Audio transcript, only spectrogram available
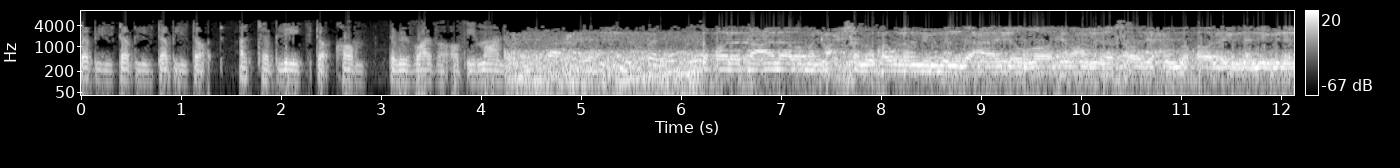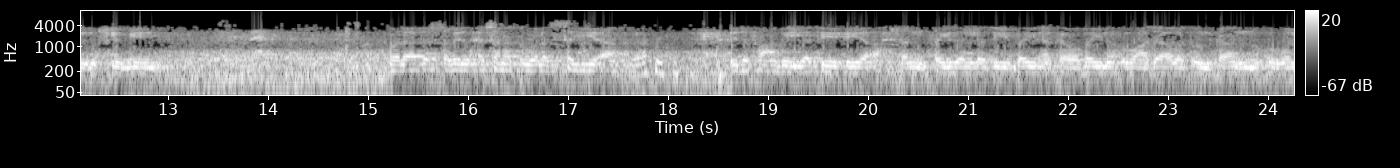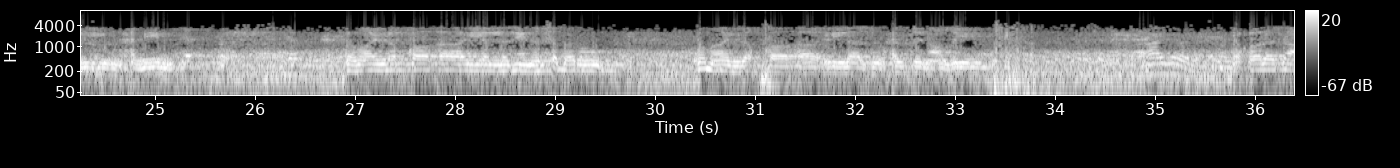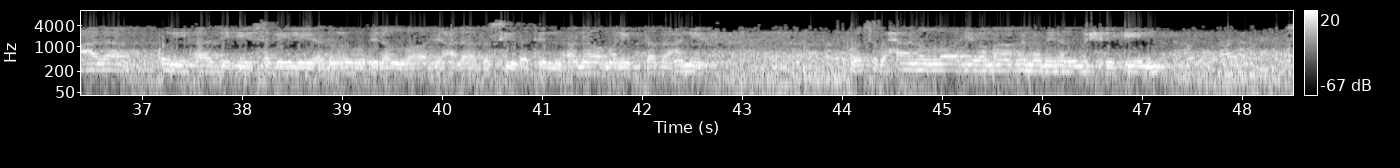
www.attableek.com The Reviver of Iman. وقال تعالى ومن أحسن قولا ممن دعا إلى الله وعمل صالحا وقال إنني من المسلمين. ولا تستوي الحسنة ولا السيئة ادفع بالتي هي أحسن فإذا الذي بينك وبينه عداوة كأنه ولي حميم. وما يلقاها إلا الذين صبروا يلقاها إلا ذو حظ عظيم. وقال تعالى قل هذه سبيلي أدعو إلى الله على بصيرة أنا ومن اتبعني. وسبحان الله وما أنا من المشركين.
